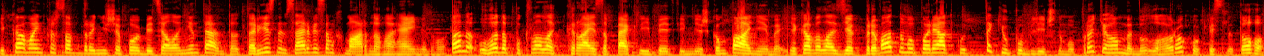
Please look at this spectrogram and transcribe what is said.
яка Microsoft раніше пообіцяла Nintendo та різним сервісам хмарного геймінгу. Дана угода поклала край запеклій битві між компаніями, яка велась як в приватному порядку, так і в публічному протягом минулого року, після того,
